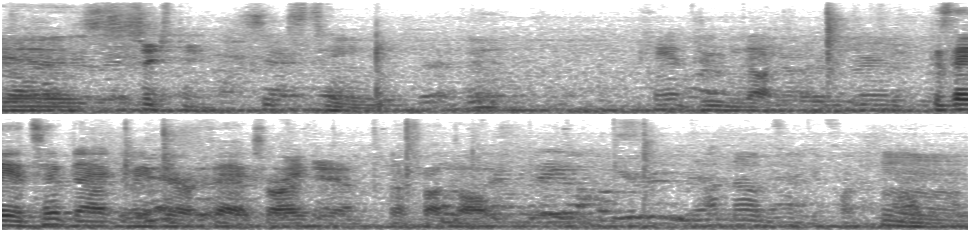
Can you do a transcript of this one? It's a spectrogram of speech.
is 16. 16. Can't do nothing. Because they attempt to activate their effects, right? Yeah. That's what I thought. I know I'm thinking fucking. Hmm.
